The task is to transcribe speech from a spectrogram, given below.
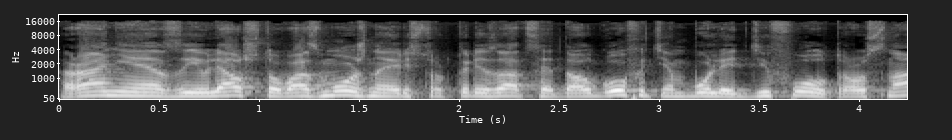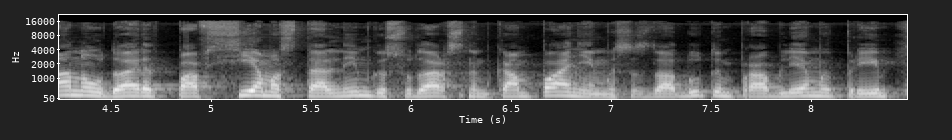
ранее заявлял, что возможная реструктуризация долгов и тем более дефолт Роснано ударят по всем остальным государственным компаниям и создадут им проблемы при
